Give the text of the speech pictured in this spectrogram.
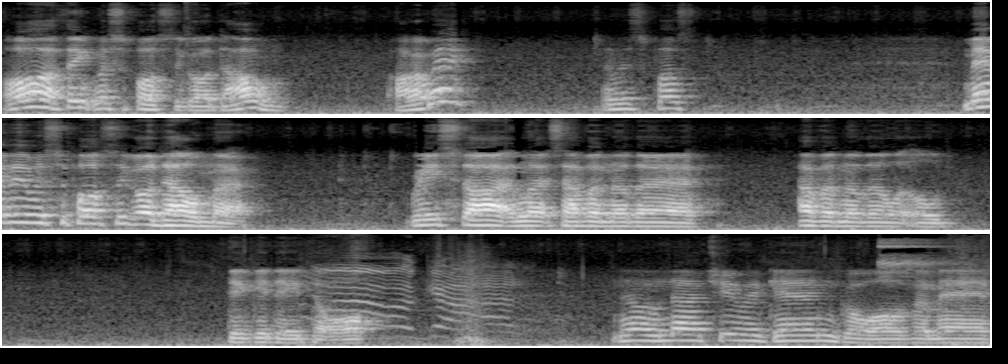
Oh, I think we're supposed to go down. Are we? Are we supposed? Maybe we're supposed to go down there. Restart and let's have another, have another little diggity door. Oh. No, not you again. Go over me.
